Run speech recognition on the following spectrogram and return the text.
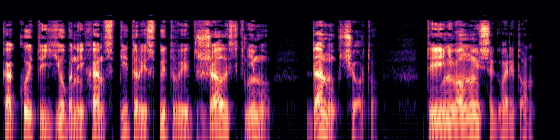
Какой-то ебаный Ханс Питер испытывает жалость к нему. Да ну к черту. «Ты не волнуйся», — говорит он,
